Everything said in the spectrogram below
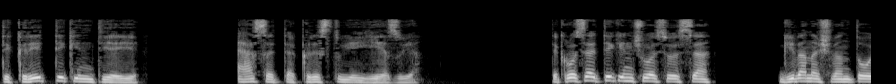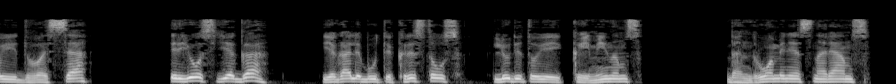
tikri tikintieji esate Kristuje Jėzuje. Tikruose tikinčiuosiuose gyvena šventoji dvasia ir jos jėga, jie gali būti Kristaus liudytojai kaimynams, bendruomenės nariams,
